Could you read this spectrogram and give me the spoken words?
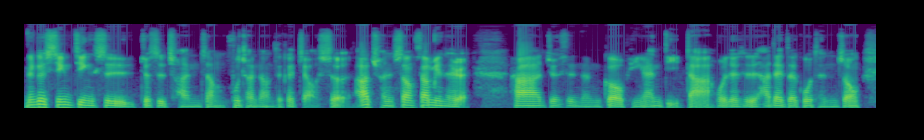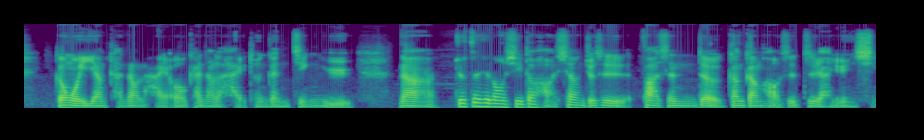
那个心境是就是船长、副船长这个角色，而船上上面的人他就是能够平安抵达，或者是他在这过程中。跟我一样看到了海鸥，看到了海豚跟鲸鱼，那就这些东西都好像就是发生的刚刚好是自然运行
